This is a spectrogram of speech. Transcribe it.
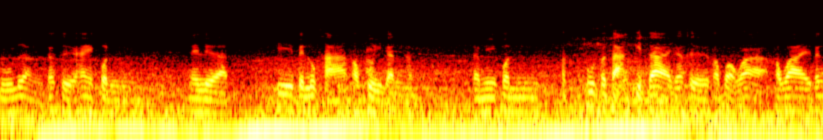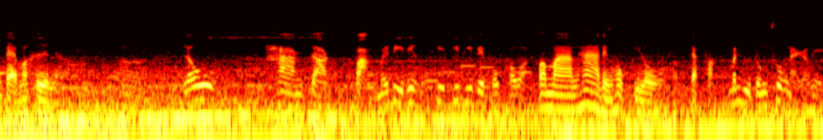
รู้เรื่องก็คือให้คนในเรือที่เป็นลูกค้าเขาคุยกันครับ แต่มีคนพูดภาษาอังกฤษได้ก็คือเขาบอกว่าเขาว่ายตั้งแต่เมื่อคืนแล้ว เออแล้ว ห่างจากฝั่งไหมพี่ที่ที่ที่พี่ไปพบเขาอะประมาณ 5-6กิโลครับจากฝั่งมันอยู่ตรงช่วงไหนครับพี่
